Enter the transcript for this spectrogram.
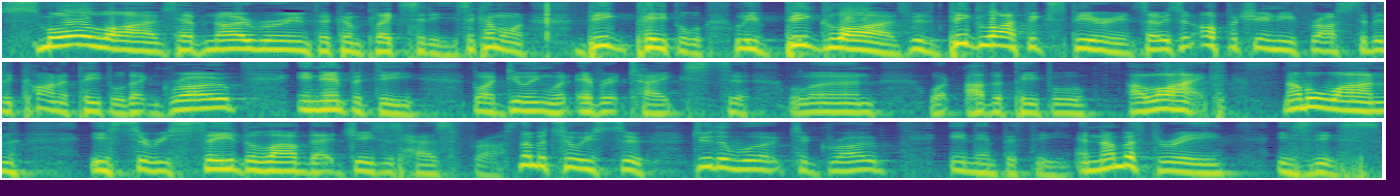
Small lives have no room for complexity. So come on, big people live big lives with big life experience. So it's an opportunity for us to be the kind of people that grow in empathy by doing whatever it takes to learn what other people are like. Number one is to receive the love that Jesus has for us. Number two is to do the work to grow in empathy. And number three is this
